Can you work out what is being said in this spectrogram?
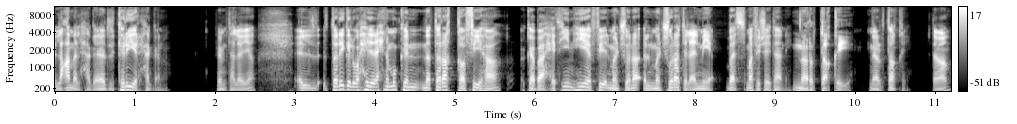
العمل حقنا الكارير حقنا فهمت علي؟ الطريقة الوحيدة اللي إحنا ممكن نترقى فيها كباحثين هي في المنشورات العلمية بس ما في شيء ثاني نرتقي نرتقي تمام؟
